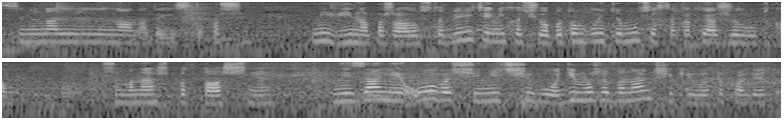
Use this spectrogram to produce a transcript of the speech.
семена льна надо їсти, пошли. Мивина, пожалуйста, берите, я не хочу, а потом будете мучиться, как я с желудком, что мене аж поташнює. Нельзя ни овощи, ничего. Дім, може бананчики, вот така вета.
